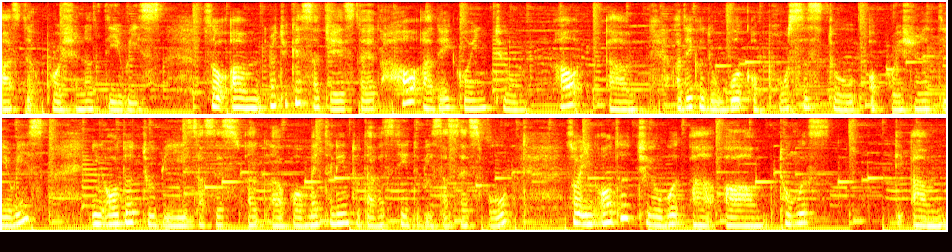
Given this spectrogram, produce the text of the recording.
as the operational theories. So um, Rodriguez suggests that how are they going to how um, are they going to work or process to operational theories in order to be success uh, uh, for mentoring to diversity to be successful so in order to work uh, um, towards um,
